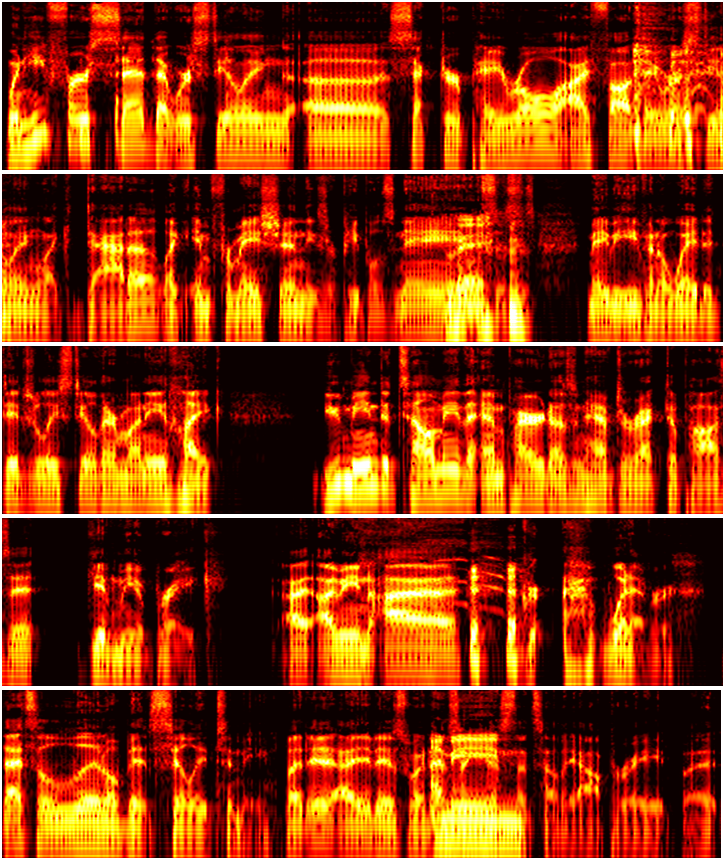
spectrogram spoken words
when he first said that we're stealing uh sector payroll i thought they were stealing like data like information these are people's names Right. this is maybe even a way to digitally steal their money like you mean to tell me the empire doesn't have direct deposit give me a break I, I mean, I gr- whatever. That's a little bit silly to me, but it, it is what it I is. I, guess mean- that's how they operate. But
